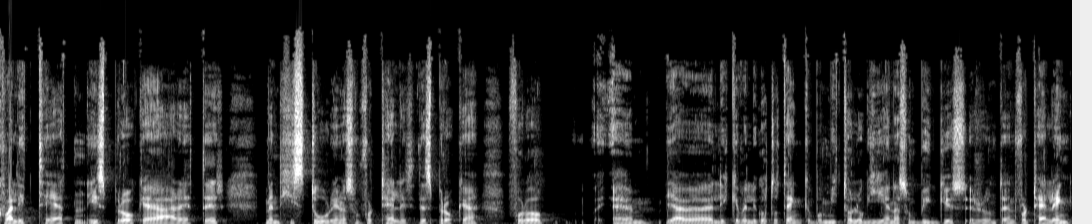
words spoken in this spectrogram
kvaliteten i språket jeg er etter, men historiene som fortelles i det språket, for å um, Jeg liker veldig godt å tenke på mytologiene som bygges rundt en fortelling.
